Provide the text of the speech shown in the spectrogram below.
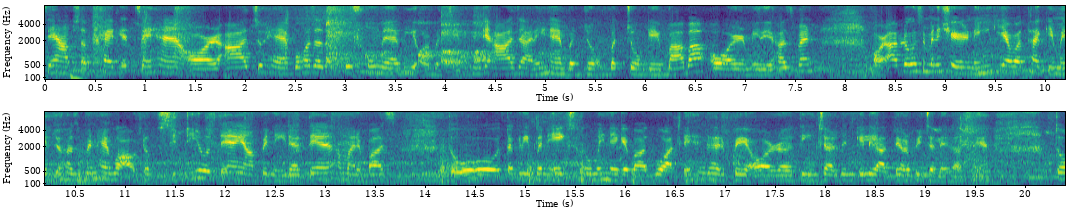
कैसे हैं आप सब खैरियत से हैं और आज जो है बहुत ज़्यादा खुश हूँ मैं भी और बच्चे भी, क्योंकि आज आ रहे हैं बच्चों बच्चों के बाबा और मेरे हस्बैंड और आप लोगों से मैंने शेयर नहीं किया हुआ था कि मेरे जो हस्बैंड हैं वो आउट ऑफ़ सिटी होते हैं, यहाँ पे नहीं रहते हैं हमारे पास। तो तकरीबन एक से दो महीने के बाद वो आते हैं घर पर और तीन चार दिन के लिए आते हैं और फिर चले जाते हैं। तो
